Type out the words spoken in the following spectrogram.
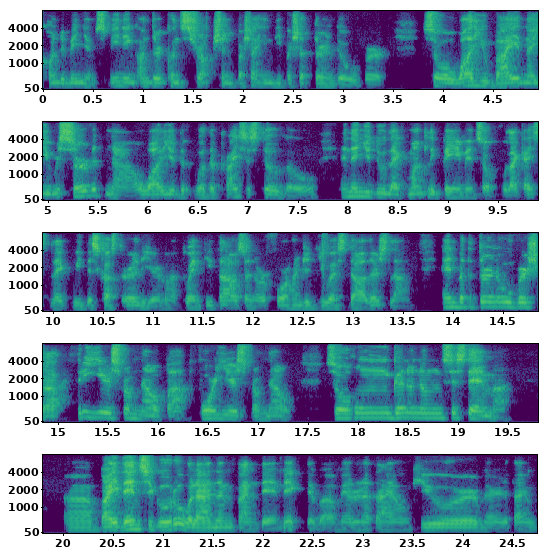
condominiums, meaning under construction pa siya, hindi pa siya turned over. So while you buy it now, you reserve it now while you while the price is still low, and then you do like monthly payments of like I like we discussed earlier, mga 20,000 or 400 US dollars lang. And but the turnover siya three years from now pa, four years from now. So kung ganun ng sistema, uh, by then siguro wala nang pandemic, 'di ba? Meron na tayong cure, meron na tayong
